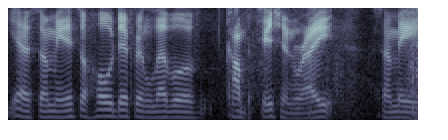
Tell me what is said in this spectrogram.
Yes, I mean it's a whole different level of competition, right? So I mean,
